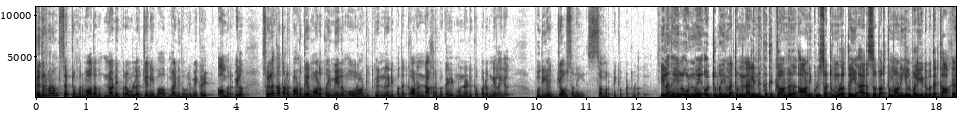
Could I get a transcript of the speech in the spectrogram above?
எதிர்வரும் செப்டம்பர் மாதம் நடைபெறவுள்ள ஜெனீவா மனித உரிமைகள் அமர்வில் ஸ்ரீலங்கா தொடர்பான தீர்மானத்தை மேலும் ஓராண்டிற்கு நீடிப்பதற்கான நகர்வுகள் முன்னெடுக்கப்படும் நிலையில் புதிய யோசனை சமர்ப்பிக்கப்பட்டுள்ளது. இலங்கையில் உண்மை ஒற்றுமை மற்றும் நல்லிணக்கத்திற்கான ஆணைக்குழு சட்டமூலத்தை அரசு வர்த்தமானியில் வெளியிடுவதற்காக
